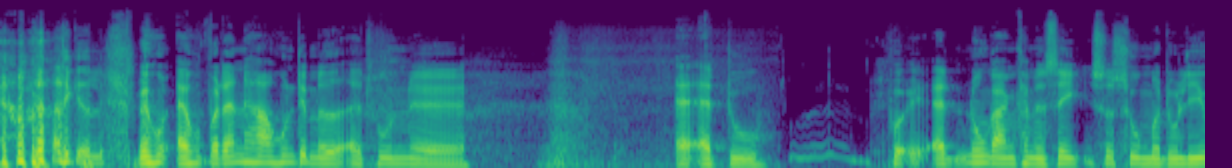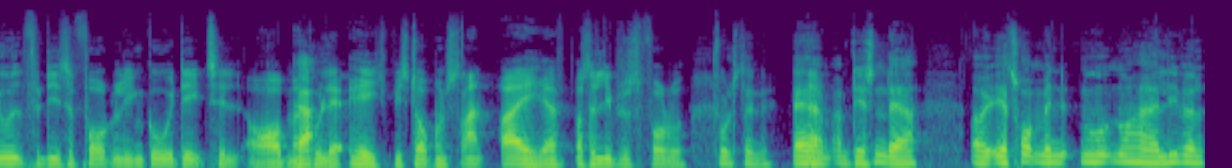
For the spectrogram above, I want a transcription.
har det kedeligt. Men hun, er, hvordan har hun det med, at hun, øh, at, at du, på, at nogle gange kan man se, så zoomer du lige ud, fordi så får du lige en god idé til, åh, man Ja. kunne lave, hey, vi står på en strand, ej, ja, og så lige pludselig får du, Fuldstændig. Ja, Ja. ja. Jamen, det er sådan, det er. Og jeg tror, men nu, nu har jeg alligevel...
